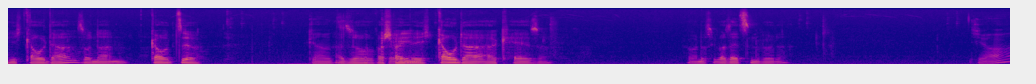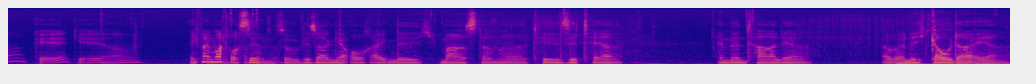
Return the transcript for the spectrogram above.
nicht Gouda, sondern Gauze. Gouda. Also okay. wahrscheinlich Gouda Käse. Wenn man das übersetzen würde. Ja, okay, okay, ja. Ich meine, macht auch Sinn. so. Wir sagen ja auch eigentlich Maßdamer, Tilsiter, Emmentaler, aber nicht Gouda eher.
